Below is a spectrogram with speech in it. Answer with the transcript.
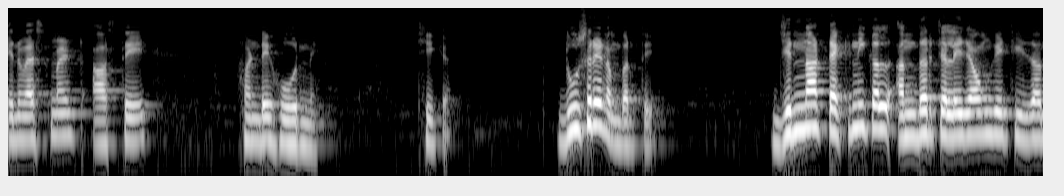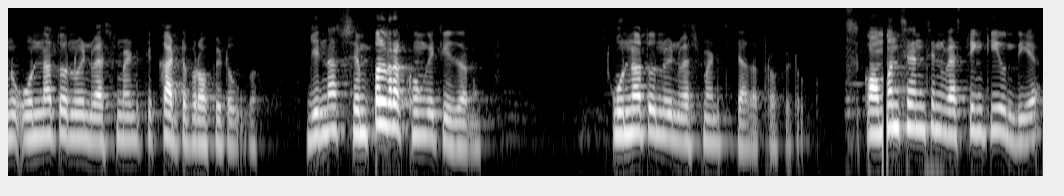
ਇਨਵੈਸਟਮੈਂਟ ਵਾਸਤੇ ਫੰਡੇ ਹੋਰ ਨੇ। ਠੀਕ ਹੈ। ਦੂਸਰੇ ਨੰਬਰ ਤੇ ਜਿੰਨਾ ਟੈਕਨੀਕਲ ਅੰਦਰ ਚਲੇ ਜਾਓਗੇ ਚੀਜ਼ਾਂ ਨੂੰ, ਉਹਨਾਂ ਤੁਹਾਨੂੰ ਇਨਵੈਸਟਮੈਂਟ 'ਚ ਘੱਟ ਪ੍ਰੋਫਿਟ ਹੋਊਗਾ। ਜਿੰਨਾ ਸਿੰਪਲ ਰੱਖੋਗੇ ਚੀਜ਼ਾਂ ਨੂੰ, ਉਹਨਾਂ ਤੁਹਾਨੂੰ ਇਨਵੈਸਟਮੈਂਟ 'ਚ ਜ਼ਿਆਦਾ ਪ੍ਰੋਫਿਟ ਹੋਊਗਾ। ਕਾਮਨ ਸੈਂਸ ਇਨਵੈਸਟਿੰਗ ਕੀ ਹੁੰਦੀ ਹੈ?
